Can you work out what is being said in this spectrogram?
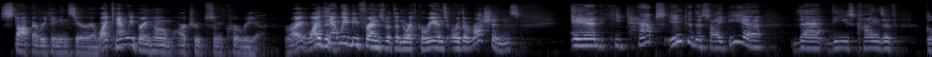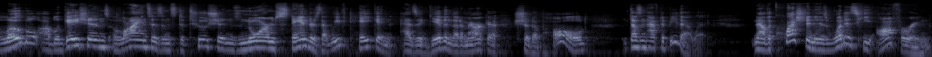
stop everything in Syria? Why can't we bring home our troops from Korea? Right? Why the, can't we be friends with the North Koreans or the Russians? And he taps into this idea that these kinds of global obligations, alliances, institutions, norms, standards that we've taken as a given that America should uphold, it doesn't have to be that way. Now, the question is, what is he offering?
